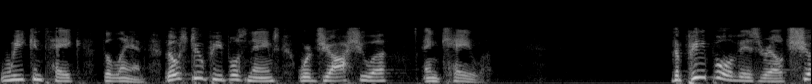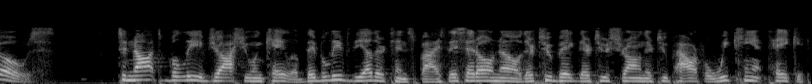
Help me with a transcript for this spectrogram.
we can take the land. Those two people's names were Joshua and Caleb. The people of Israel chose to not believe Joshua and Caleb. They believed the other ten spies. They said, oh no, they're too big, they're too strong, they're too powerful. We can't take it.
